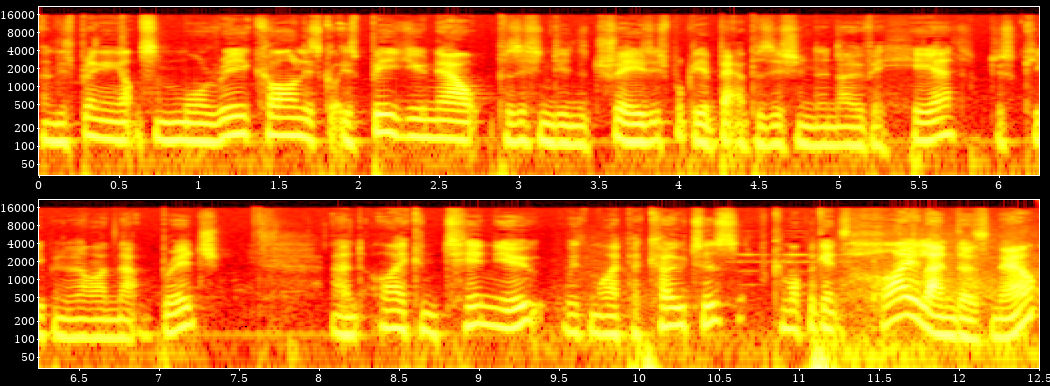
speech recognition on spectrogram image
and he's bringing up some more recon. He's got his BU now positioned in the trees. It's probably a better position than over here. Just keeping an eye on that bridge. And I continue with my Pakotas. Come up against Highlanders now.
